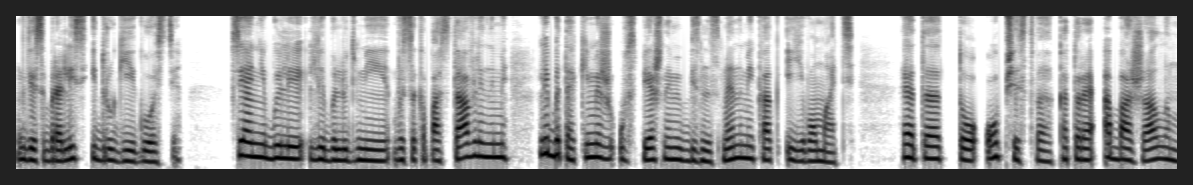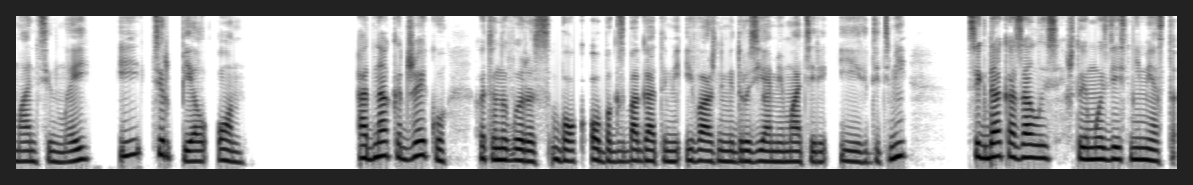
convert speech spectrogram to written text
где собрались и другие гости. Все они были либо людьми высокопоставленными, либо такими же успешными бизнесменами, как и его мать. Это то общество, которое обожало Мансин Мэй, и терпел он. Однако Джейку, хоть он и вырос бок о бок с богатыми и важными друзьями матери и их детьми, Всегда казалось, что ему здесь не место.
